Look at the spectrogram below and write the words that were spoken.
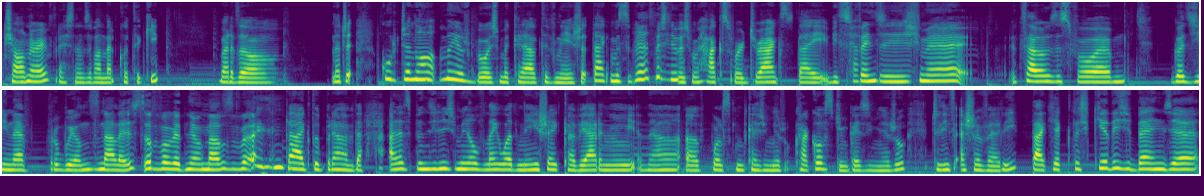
książkę, która się nazywa Narkotyki. Bardzo znaczy, kurczę, no, my już byłyśmy kreatywniejsze, tak? My sobie myśleliśmy Hacks for Drugs, tutaj spędziliśmy całym zespołem godzinę próbując znaleźć odpowiednią nazwę. Tak, to prawda, ale spędziliśmy ją w najładniejszej kawiarni na, e, w polskim Kazimierzu, krakowskim Kazimierzu, czyli w Eszewerii. Tak, jak ktoś kiedyś będzie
